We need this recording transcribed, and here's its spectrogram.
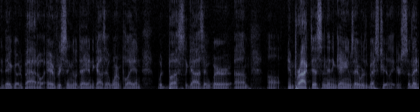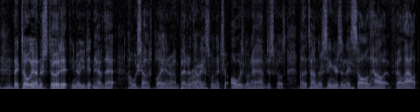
and they go to battle every single day. And the guys that weren't playing would bust the guys that were um, uh, in practice, and then in games they were the best cheerleaders. So they Mhm. they totally understood it. You know, you didn't have that. I wish I was playing, or I'm better than this one that you're always going to have. Just because by the time they're seniors and they saw how it fell out,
